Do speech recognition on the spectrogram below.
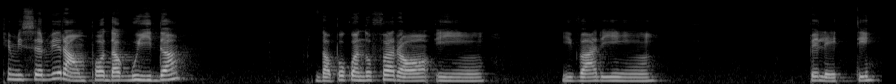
che mi servirà un po' da guida. Dopo quando farò i, i vari peletti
